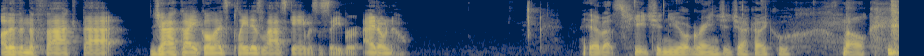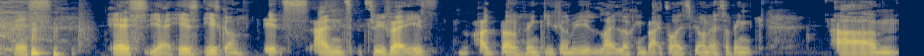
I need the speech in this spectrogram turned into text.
other than the fact that Jack Eichel has played his last game as a Sabre. I don't know. Yeah, that's future New York Ranger Jack Eichel. No, it's it's yeah, he's he's gone. It's and to be fair, he's I don't think he's going to be like looking back twice. To be honest, I think um,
